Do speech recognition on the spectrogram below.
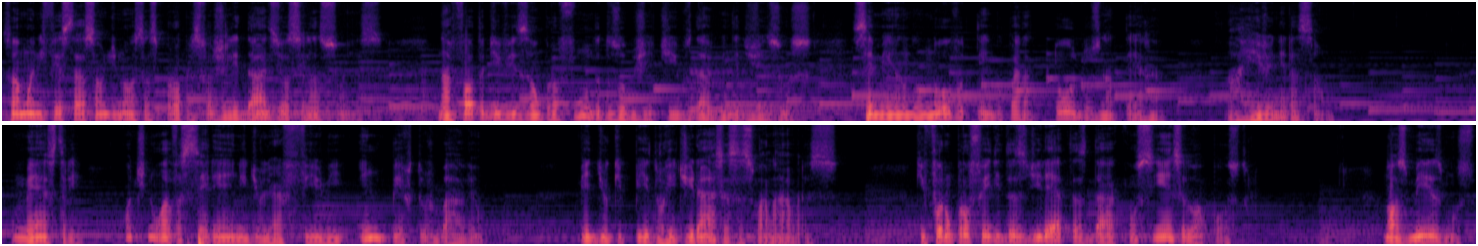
são a manifestação de nossas próprias fragilidades e oscilações, na falta de visão profunda dos objetivos da vinda de Jesus semeando um novo tempo para todos na terra, a regeneração. O Mestre continuava sereno e de olhar firme, imperturbável. Pediu que Pedro retirasse essas palavras, que foram proferidas diretas da consciência do apóstolo. Nós mesmos,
